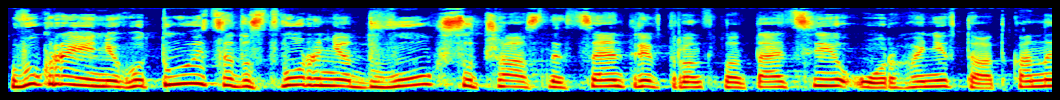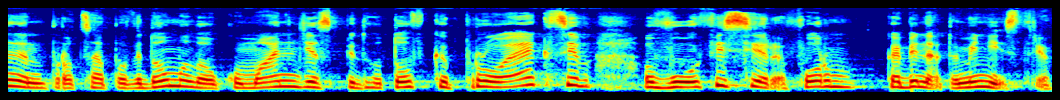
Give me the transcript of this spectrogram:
В Україні готується до створення двох сучасних центрів трансплантації органів та тканин. Про це повідомили у команді з підготовки проєктів в офісі реформ кабінету міністрів.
